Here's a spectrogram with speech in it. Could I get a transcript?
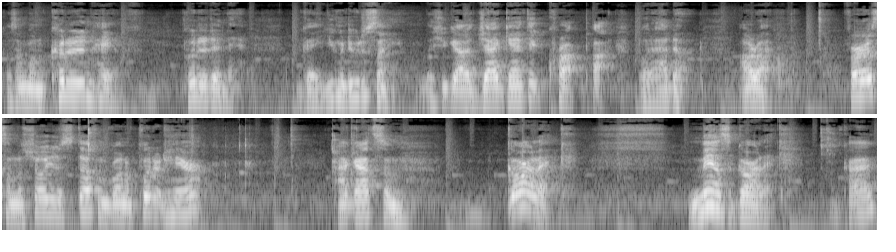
because I'm going to cut it in half. Put it in there. Okay, you can do the same. Unless you got a gigantic crock pot, but I don't. All right. First, I'm going to show you the stuff. I'm going to put it here. I got some garlic, minced garlic, okay?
